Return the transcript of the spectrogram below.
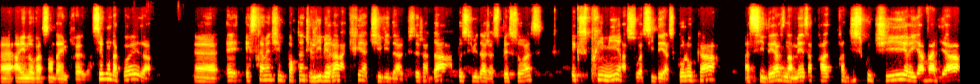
a inovação da empresa. Segunda coisa, é, extremamente importante liberar a criatividade, ou seja, dar a possibilidade às pessoas exprimir as suas ideias, colocar as ideias na mesa para discutir e avaliar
